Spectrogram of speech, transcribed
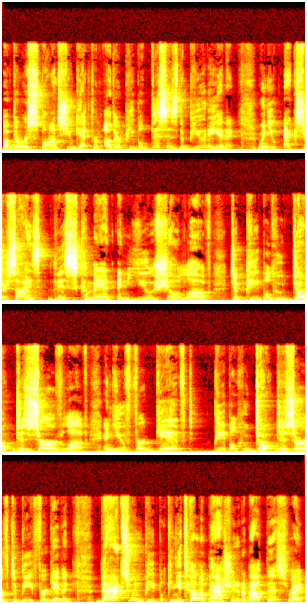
of the response you get from other people. This is the beauty in it. When you exercise this command and you show love to people who don't deserve love and you forgive people who don't deserve to be forgiven, that's when people, can you tell I'm passionate about this, right?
